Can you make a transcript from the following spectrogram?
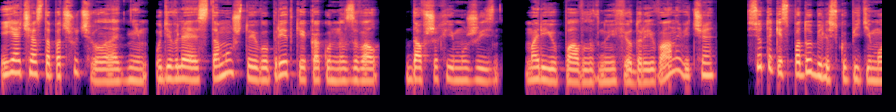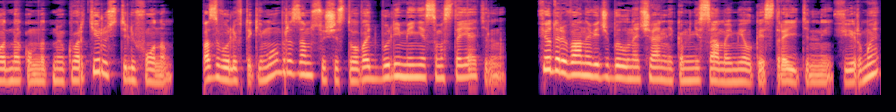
И я часто подшучивала над ним, удивляясь тому, что его предки, как он называл, давших ему жизнь, Марию Павловну и Федора Ивановича, все-таки сподобились купить ему однокомнатную квартиру с телефоном, позволив таким образом существовать более-менее самостоятельно. Федор Иванович был начальником не самой мелкой строительной фирмы,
